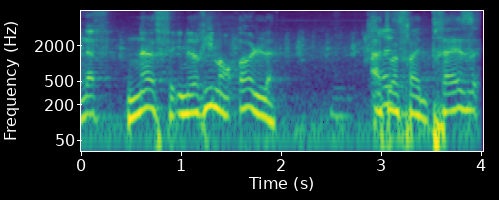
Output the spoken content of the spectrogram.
9. 9. Une rime en hall. À toi Fred. 13.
